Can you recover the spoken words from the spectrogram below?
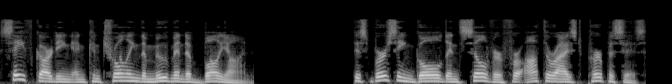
safeguarding and controlling the movement of bullion disbursing gold and silver for authorized purposes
